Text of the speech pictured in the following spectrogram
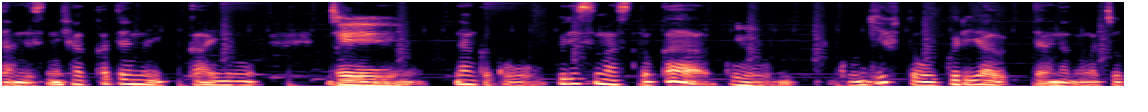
たんですね。百貨店の1階のジュエリーの。なんかこう、クリスマスとかこう、うんこうギフトを送り合うみたいなのがちょっ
